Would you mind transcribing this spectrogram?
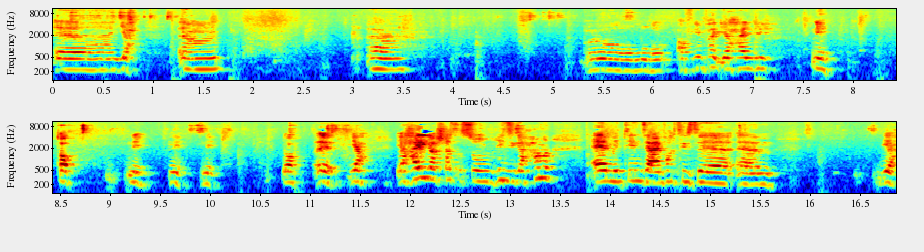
äh, ja, ähm, äh, auf jeden Fall ihr heilig. Nee, doch, nee, nee, nee. Doch, äh, ja, ihr heiliger Schatz ist so ein riesiger Hammer, äh, mit dem sie einfach diese, ähm, ja,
